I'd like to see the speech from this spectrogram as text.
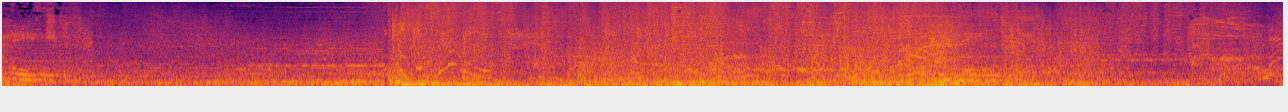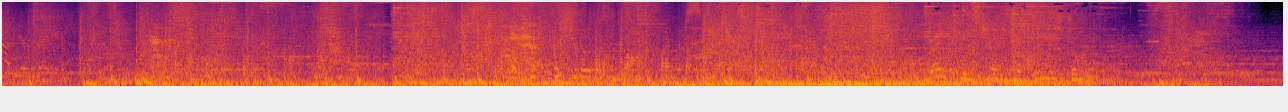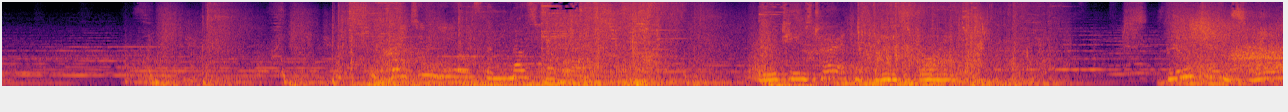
Team's turret has been destroyed. Rampage.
